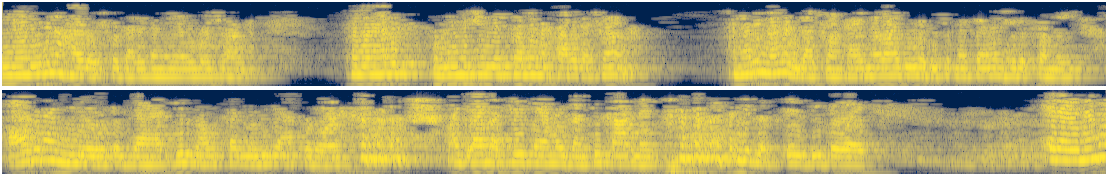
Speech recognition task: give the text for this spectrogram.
You know, and even the heartaches were better than they ever were drunk. And when I was, when we were 10 years sober, my father got drunk. And I didn't know when he got drunk. I had no idea because my family hid it from me. All that I knew is that he was all of a sudden moving to Ecuador. my dad had three families on two continents. He's a busy boy. And I remember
